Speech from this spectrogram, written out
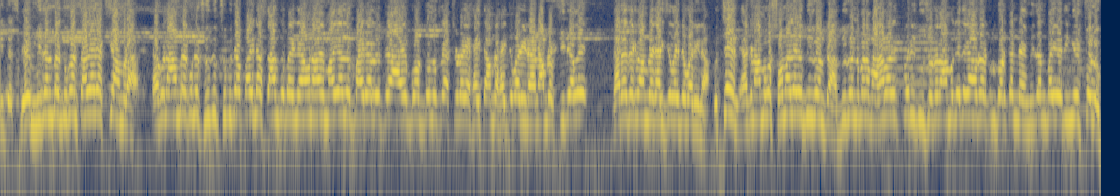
দিতেছে। এই মিজান ভাই দোকান চালিয়ে রাখছি আমরা। এখন আমরা কোনো সুযোগ সুবিধা পাই না চান্স পাই না। এখন মাইয়া লোক বাইরে লোক আয় বড্ড লোক একশো টাকা খাইতে আমরা খাইতে পারি না। আমরা সিরিয়ালে দাঁড়ায় দেখলে আমরা গাড়ি চালাইতে পারি না। বুঝছেন? এখন আমাকে সময় লাগে দুই ঘণ্টা। দুই ঘণ্টা মানে ভাড়া বাড়াতে পারি দুশো টাকা। আমাকে দেখে আর কোনো দরকার নেই। মিজান ভাই এর নিয়ে চলুক।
